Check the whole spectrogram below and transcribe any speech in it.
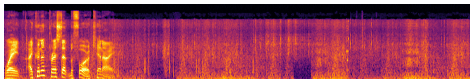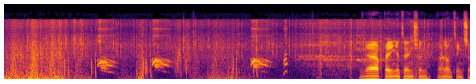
Wait, I couldn't press that before, can I? Yeah, paying attention. I don't think so.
